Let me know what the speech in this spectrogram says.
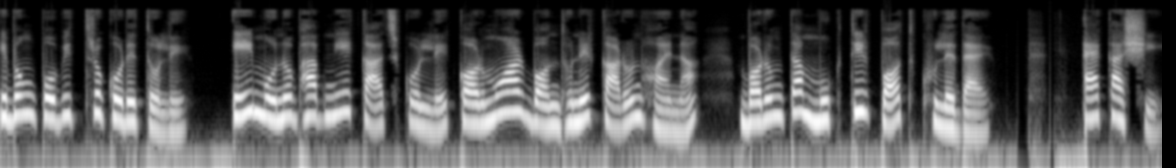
এবং পবিত্র করে তোলে। এই মনোভাব নিয়ে কাজ করলে কর্ম আর বন্ধনের কারণ হয় না, বরং তা মুক্তির পথ খুলে দেয়। একাশি,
